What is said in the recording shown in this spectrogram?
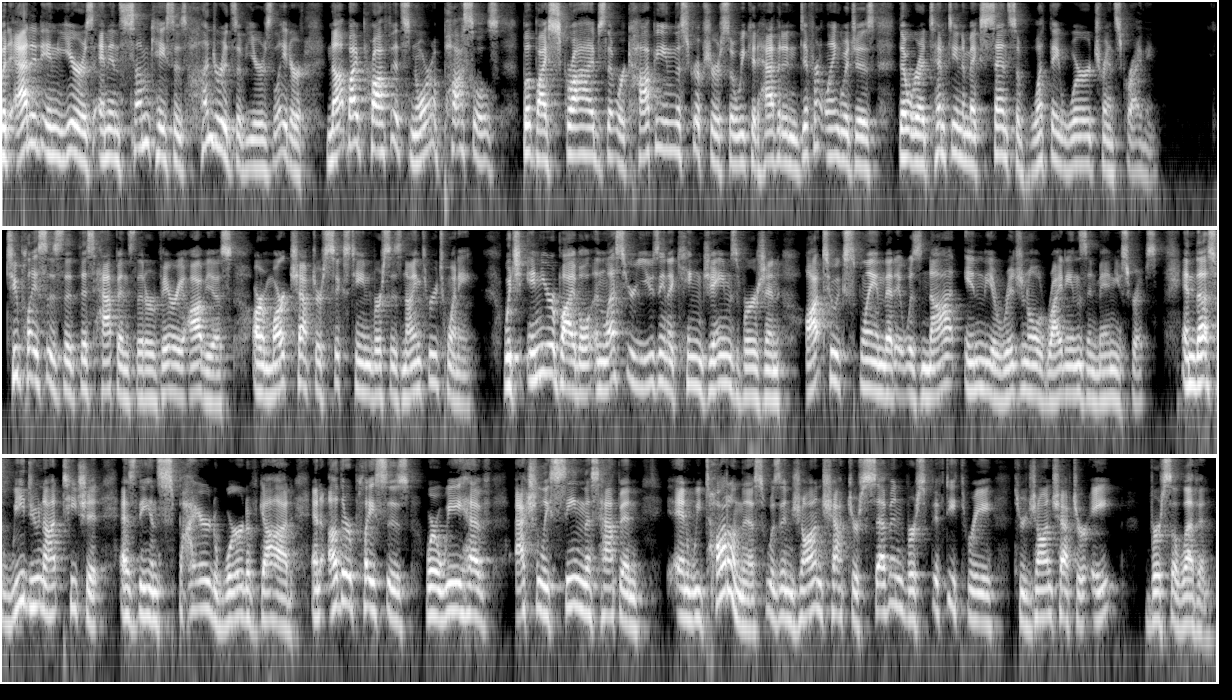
but added in years and in some cases hundreds of years later, not by prophets nor apostles, but by scribes that were copying the scripture so we could have it in different languages that were attempting to make sense of what they were transcribing. Two places that this happens that are very obvious are Mark chapter 16, verses 9 through 20, which in your Bible, unless you're using a King James version, ought to explain that it was not in the original writings and manuscripts. And thus, we do not teach it as the inspired word of God. And other places where we have actually seen this happen and we taught on this was in John chapter 7, verse 53 through John chapter 8, verse 11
